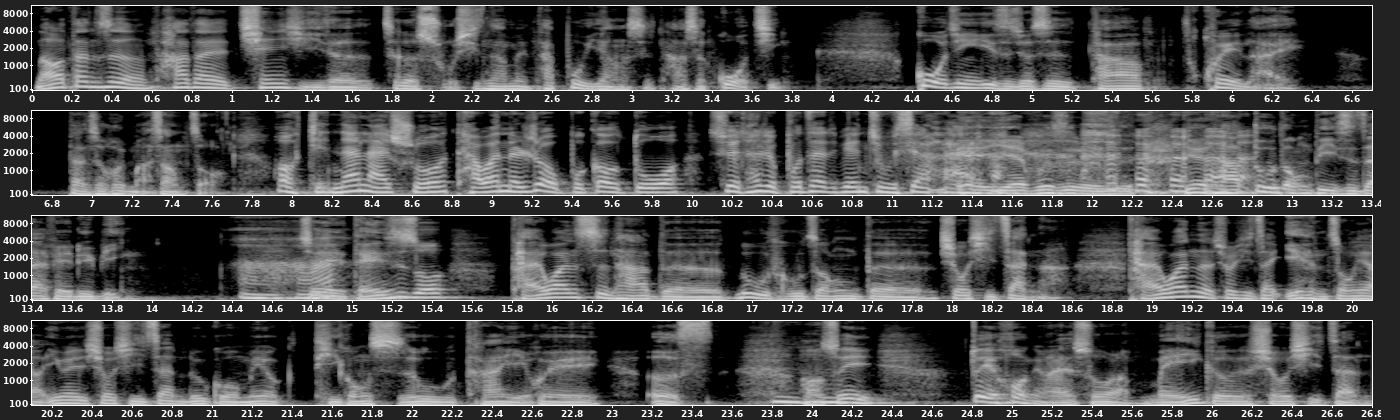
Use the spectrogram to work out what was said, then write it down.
然后，但是呢，它在迁徙的这个属性上面，它不一样，是它是过境。过境意思就是它会来，但是会马上走。哦，简单来说，台湾的肉不够多，所以它就不在这边住下来。也不是不是，因为它渡冬地是在菲律宾。啊，所以等于是说，台湾是它的路途中的休息站呐、啊。台湾的休息站也很重要，因为休息站如果没有提供食物，它也会饿死。好、嗯，所以对候鸟来说了，每一个休息站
